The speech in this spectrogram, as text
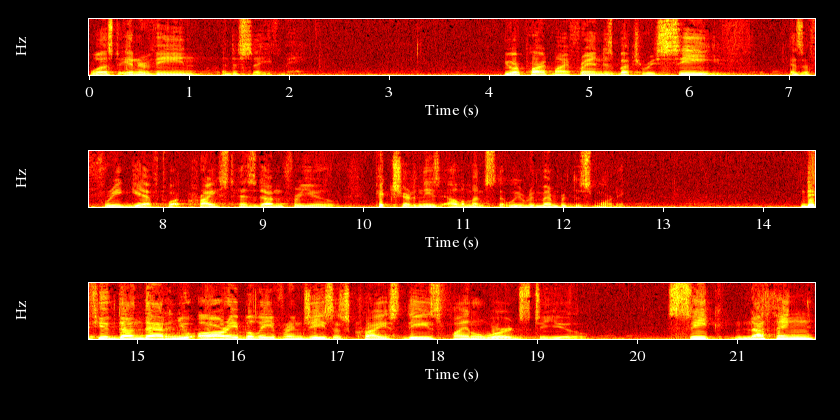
was to intervene and to save me. Your part, my friend, is but to receive as a free gift what Christ has done for you, pictured in these elements that we remembered this morning. And if you've done that and you are a believer in Jesus Christ, these final words to you Seek nothing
